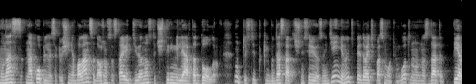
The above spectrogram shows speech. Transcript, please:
у нас накопленное сокращение баланса должно составить 94 миллиарда долларов. Ну, то есть это как бы достаточно серьезные деньги. Ну, теперь давайте посмотрим. Вот он у нас дата 1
